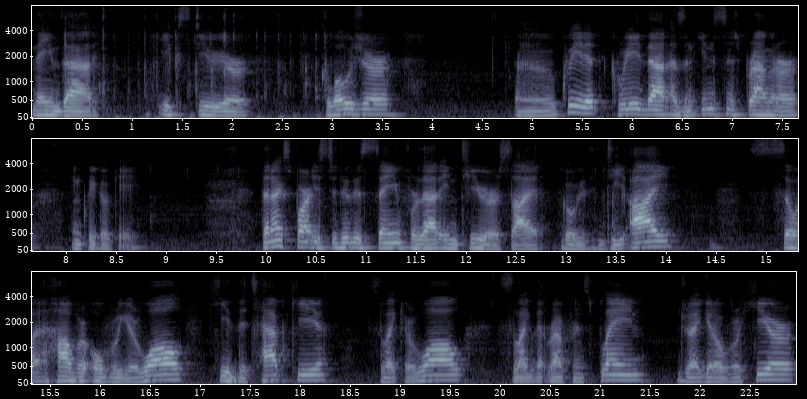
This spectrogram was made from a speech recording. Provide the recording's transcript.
name that exterior closure uh, create it create that as an instance parameter and click OK. The next part is to do the same for that interior side. Go with DI select hover over your wall hit the tab key select your wall select that reference plane drag it over here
